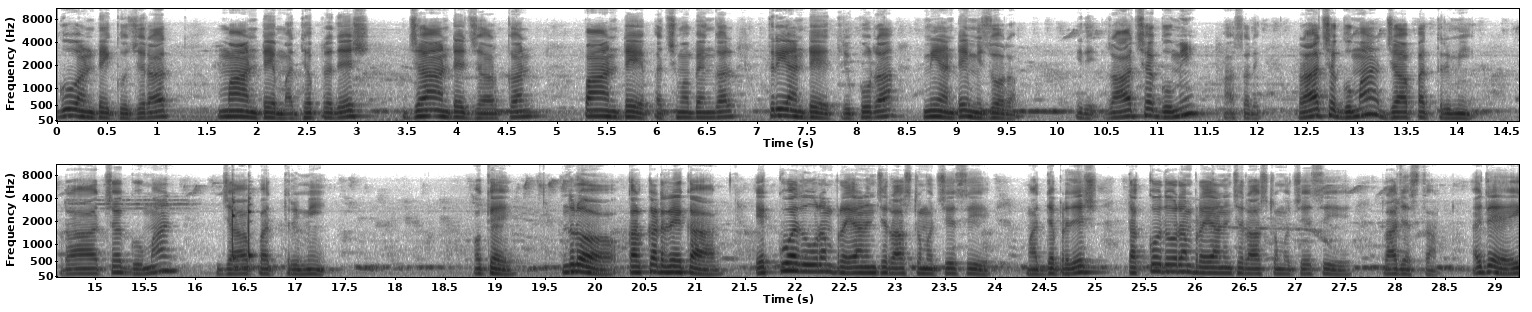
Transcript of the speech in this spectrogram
గు అంటే గుజరాత్ మా అంటే మధ్యప్రదేశ్ జ అంటే జార్ఖండ్ పా అంటే పశ్చిమ బెంగాల్ త్రి అంటే త్రిపుర మీ అంటే మిజోరం. ఇది రాచగుమి సారీ రాచగుమ జాపత్రిమి. రాచగుమ జాపత్రిమి. ఓకే ఇందులో కర్కట రేఖ ఎక్కువ దూరం ప్రయాణించే రాష్ట్రం వచ్చేసి మధ్యప్రదేశ్ తక్కువ దూరం ప్రయాణించే రాష్ట్రం వచ్చేసి రాజస్థాన్. అయితే ఈ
